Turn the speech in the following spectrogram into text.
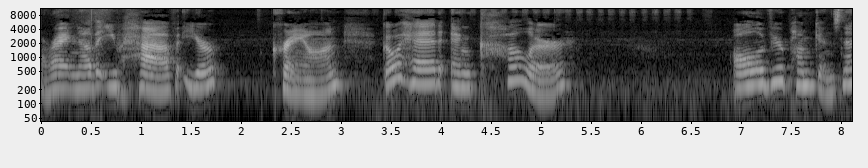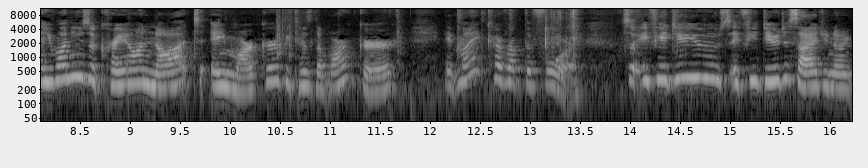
All right, now that you have your crayon, go ahead and color all of your pumpkins. Now you want to use a crayon, not a marker, because the marker, it might cover up the four. So if you do use, if you do decide, you know,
